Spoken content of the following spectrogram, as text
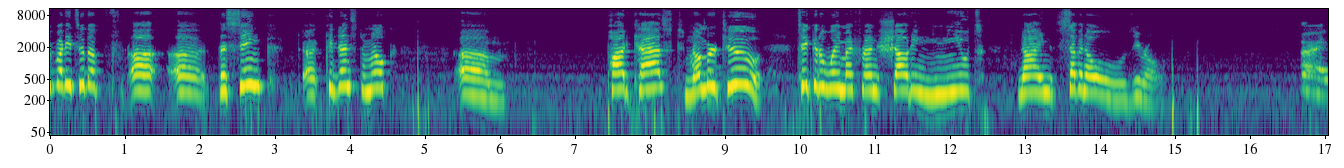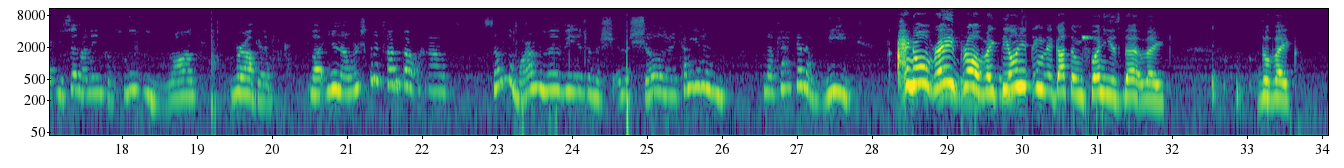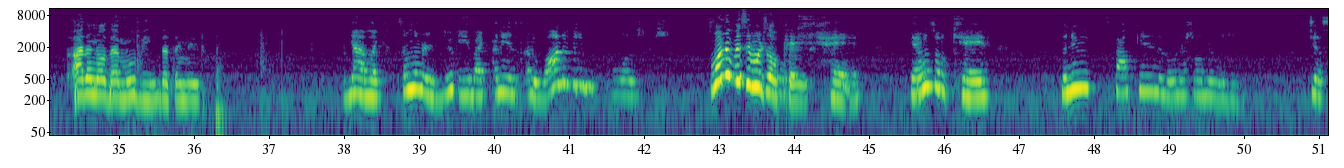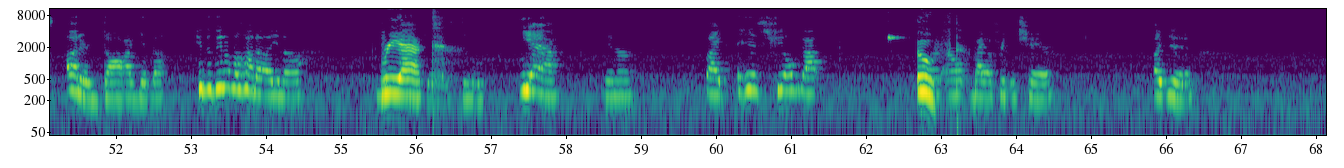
everybody to the uh uh the sink uh, condensed milk um podcast number two. Take it away, my friend. Shouting mute nine seven zero zero. Alright, you said my name completely wrong. We're all good. But, you know, we're just to talk about how some of the Marvel movies or the sh- and the shows are kind of getting, you know, kind of getting weak. I know, right, bro? Like the only thing that got them funny is that like the like I don't know that movie that they made. Yeah, like, some of them are dookie. Like, I mean, I mean, WandaVision was One of his was okay. okay. Yeah, it was okay. The new Falcon and the Winter Soldier was just utter dog, you know. They don't know how to, you know, React. Yeah, you know, like his shield got Oof. out by a freaking chair. Like, dude,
